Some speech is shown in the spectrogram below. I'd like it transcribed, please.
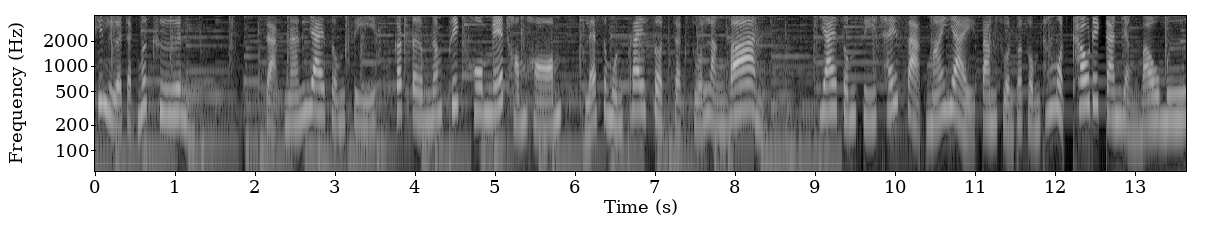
ที่เหลือจากเมื่อคืน จากนั้นยายสมศรีก็เติมน้ำพริกโฮมเมดหอมๆ และสมุนไพรสดจากสวนหลังบ้าน ยายสมศรีใช้สากไม้ใหญ่ตามส่วนผสมทั้งหมดเข้าด้วยกันอย่างเบามือ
